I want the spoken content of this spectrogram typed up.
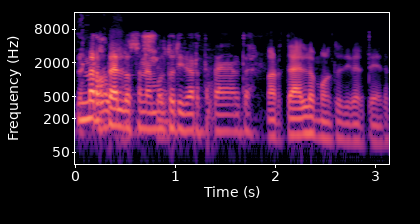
Il martello se n'è molto divertente. martello è molto divertente,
